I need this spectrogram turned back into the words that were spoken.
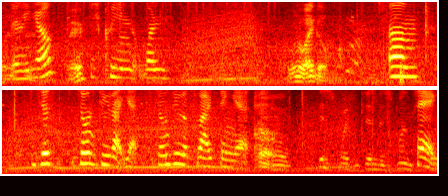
There There is we go. Where? Just clean one. Where do I go? Um, just don't do that yet. Don't do the flag thing yet. Oh. oh this wasn't in this month's Hey.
